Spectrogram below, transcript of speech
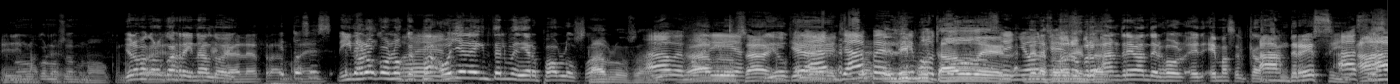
Eddie No lo Mateo, conocemos. no Yo no me conozco a él, Reinaldo ahí. atrás, Entonces, Y no lo conozco. Bueno. Pa- Oye, el intermediario Pablo Sáenz. Pablo. Ave Pablo ¿quién Ya, ya perdimos diputado todo, de- de señor. la Jesús. No, no, pero Oriental. André Van der Hol es, es más cercano. Andrés sí. Ah, sí, Ah,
